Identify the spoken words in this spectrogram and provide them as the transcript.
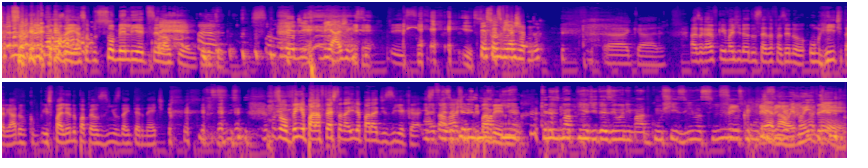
Só que ele fez aí, essa sommelier de sei lá o quê. Sommelier de viagens. Isso. Isso. Pessoas viajando. Ai, cara. Mas agora eu fiquei imaginando o César fazendo um hit, tá ligado? Espalhando papelzinhos na internet. Pessoal, venha para a festa na ilha paradisíaca. Aí faz aqueles mapinha, aqueles mapinha de desenho animado com um xizinho assim. Sim, com pontos. É, não, eu não ia ter-.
